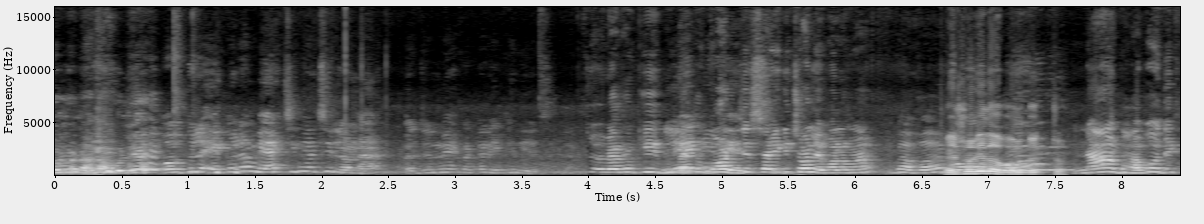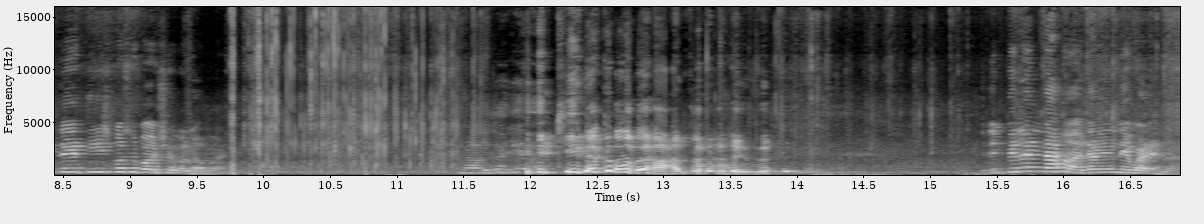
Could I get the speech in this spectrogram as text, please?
বলল না না বলে। ওগুলো এগুলো ম্যাচিং এ ছিল না ওই জন্য একটা রেখে দিয়েছিলাম এখন কি লেগে এখন গর্জেস গেছে। শাড়ি কি চলে বলো মা? বাবা। এই সরিয়ে দাও পম্পি একটু। না ভাবো দেখতে বছর বয়স হয়ে গেল আমার। কীরকম হাত ধরে যদি প্লেন না হয় তাহলে নেবারে না।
